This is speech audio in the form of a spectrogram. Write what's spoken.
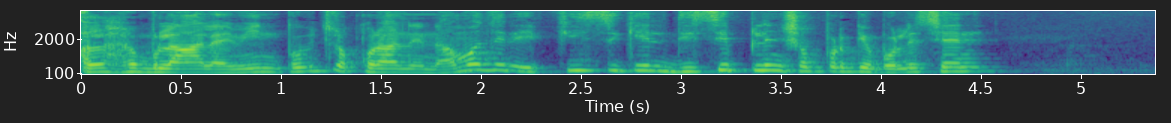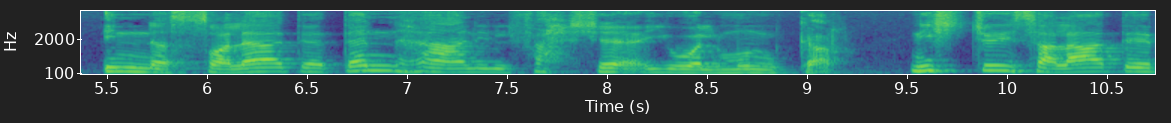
আল্লাহ রবুল্লা আলমিন পবিত্র কোরআনে নামাজের এই ফিজিক্যাল ডিসিপ্লিন সম্পর্কে বলেছেন, ইন্না সলাত তানহা আনিল ফাহশা ইউল মুনকার। নিশ্চয়ই সালাতের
